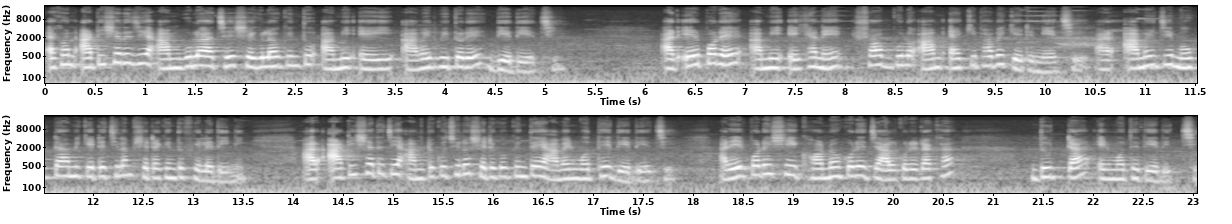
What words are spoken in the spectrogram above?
এখন আটির সাথে যে আমগুলো আছে সেগুলোও কিন্তু আমি এই আমের ভিতরে দিয়ে দিয়েছি। আর এরপরে আমি এখানে সবগুলো আম একইভাবে কেটে নিয়েছি। আর আমের যে মুখটা আমি কেটেছিলাম সেটা কিন্তু ফেলে দিইনি। আর আটির সাথে যে আমটুকু ছিল সেটুকু কিন্তু এই আমের মধ্যেই দিয়ে দিয়েছি। আর এরপরে সেই ঘন করে জাল করে রাখা দুধটা এর মধ্যে দিয়ে দিচ্ছি।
